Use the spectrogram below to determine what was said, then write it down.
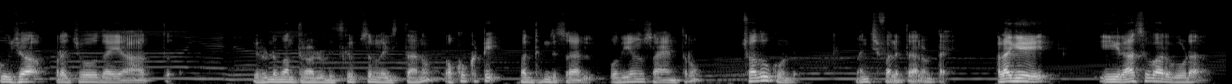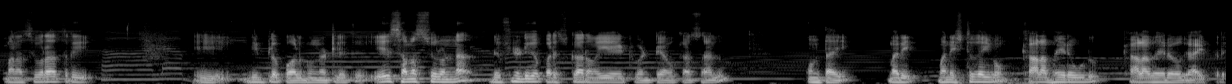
కుజ ప్రచోదయాత్. ఈ రెండు మంత్రాలు డిస్క్రిప్షన్లో ఇస్తాను. ఒక్కొక్కటి పద్దెనిమిది సార్లు. ఉదయం సాయంత్రం చదువుకోండి. మంచి ఫలితాలు ఉంటాయి. అలాగే ఈ రాశివారు కూడా మన శివరాత్రి ఈ దీంట్లో పాల్గొన్నట్లయితే ఏ సమస్యలున్నా డెఫినెట్గా పరిష్కారం అయ్యేటువంటి అవకాశాలు ఉంటాయి. మరి మన ఇష్టదైవం కాళభైరవుడు కాళభైరవ గాయత్రి.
